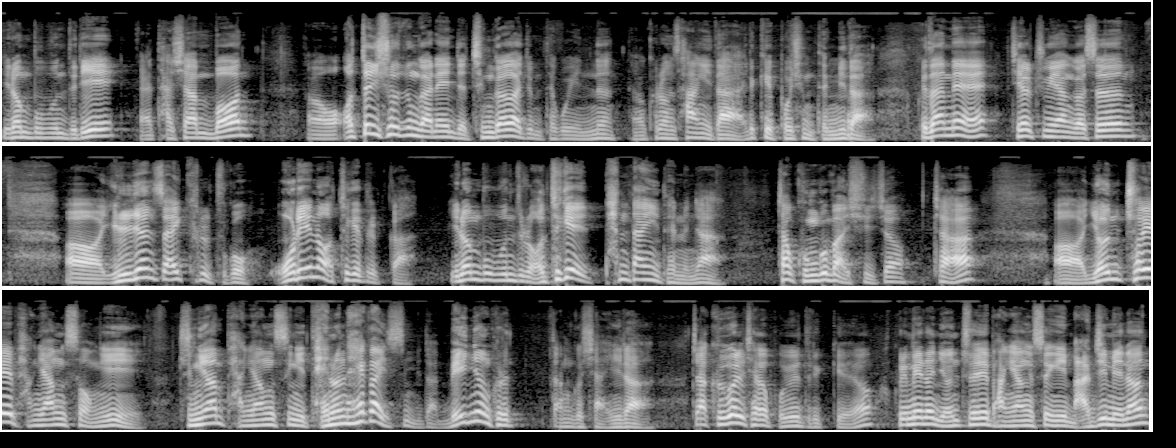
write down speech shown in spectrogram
이런 부분들이 다시 한번 어, 어떤 식으로든 간에 이제 증가가 좀 되고 있는 어, 그런 상황이다. 이렇게 보시면 됩니다. 그 다음에 제일 중요한 것은 어, 1년 사이클을 두고 올해는 어떻게 될까? 이런 부분들을 어떻게 판단이 되느냐? 참 궁금하시죠? 자, 어, 연초의 방향성이 중요한 방향성이 되는 해가 있습니다. 매년 그렇다는 것이 아니라 자, 그걸 제가 보여드릴게요. 그러면은 연초의 방향성이 맞으면은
